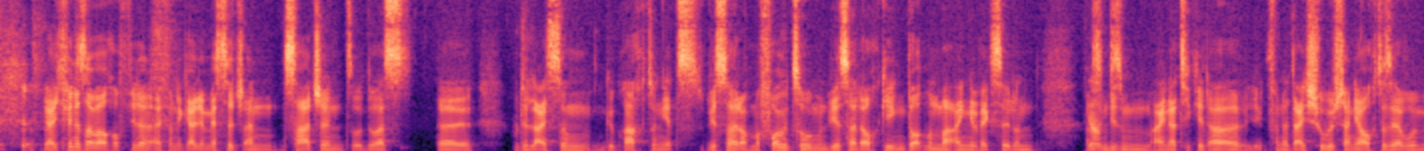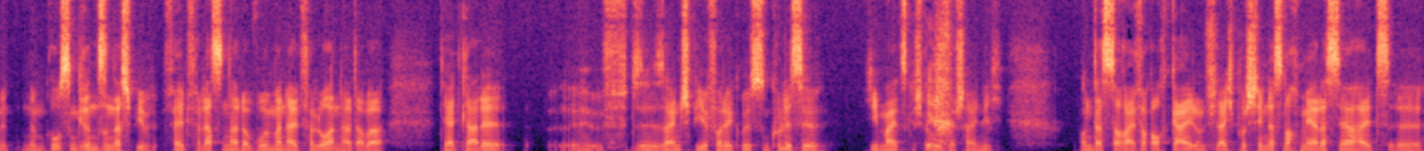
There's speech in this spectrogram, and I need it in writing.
ja, ich finde es aber auch oft wieder einfach eine geile Message an Sargent. So, du hast äh, gute Leistung gebracht und jetzt wirst du halt auch mal vorgezogen und wirst halt auch gegen Dortmund mal eingewechselt und also ja. in diesem einen Artikel da von der Deichstube stand ja auch, dass er wohl mit einem großen Grinsen das Spielfeld verlassen hat, obwohl man halt verloren hat, aber der hat gerade äh, sein Spiel vor der größten Kulisse jemals gespielt ja. wahrscheinlich. Und das ist doch einfach auch geil und vielleicht pusht ihn das noch mehr, dass der halt äh,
